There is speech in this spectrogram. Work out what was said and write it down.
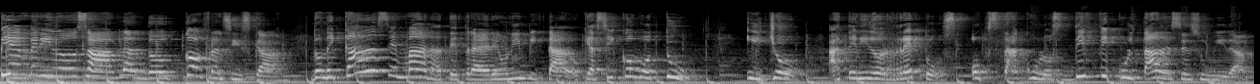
Bienvenidos a Hablando con Francisca, donde cada semana te traeré un invitado que así como tú y yo ha tenido retos, obstáculos, dificultades en su vida,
